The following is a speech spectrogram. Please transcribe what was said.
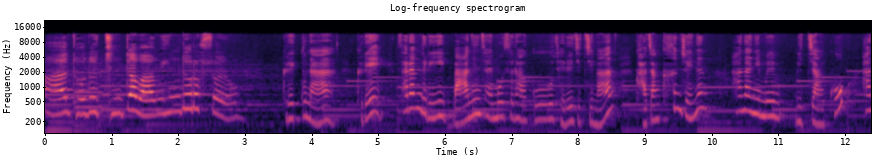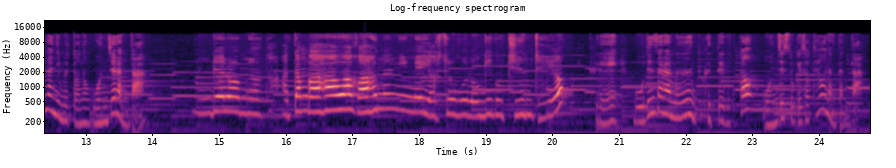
아, 저도 진짜 마음이 힘들었어요. 그랬구나. 그래, 사람들이 많은 잘못을 하고 죄를 짓지만 가장 큰 죄는 하나님을 믿지 않고 하나님을 떠는 원죄란다. 문제라면 아담과 하와가 하느님의 약속을 어기고 지은 죄요? 그래, 모든 사람은 그때부터 원죄 속에서 태어난단다.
